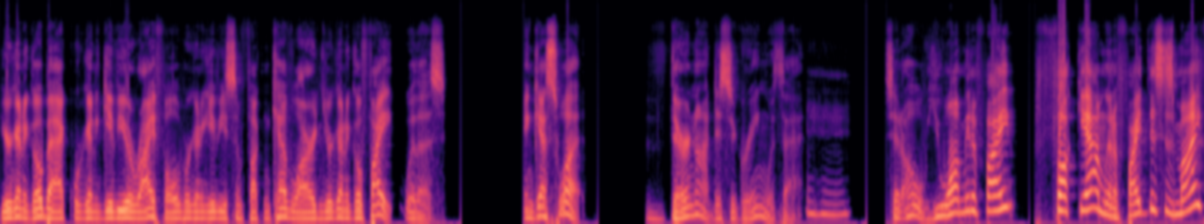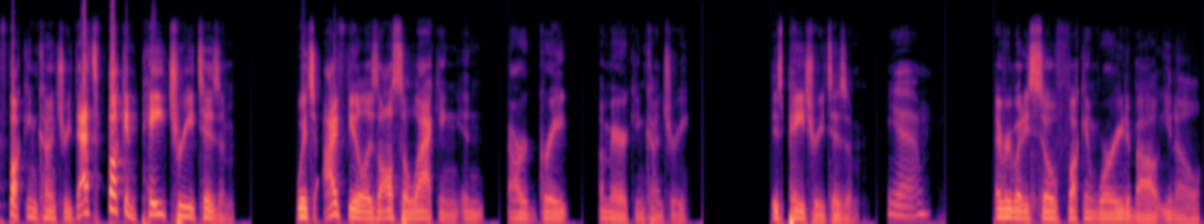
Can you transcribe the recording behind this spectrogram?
You're going to go back. We're going to give you a rifle. We're going to give you some fucking Kevlar and you're going to go fight with us. And guess what? They're not disagreeing with that. hmm Said, "Oh, you want me to fight? Fuck yeah, I'm going to fight. This is my fucking country." That's fucking patriotism, which I feel is also lacking in our great American country. Is patriotism. Yeah. Everybody's so fucking worried about, you know,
